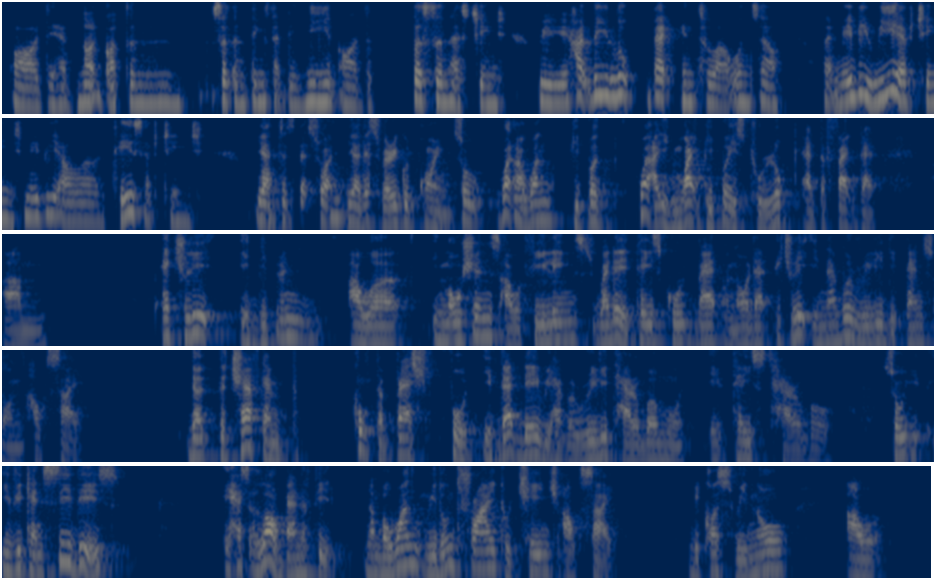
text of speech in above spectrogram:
or they have not gotten certain things that they need or the person has changed. We hardly look back into our own self. Like maybe we have changed, maybe our tastes have changed. Yeah, that's, that's what. Yeah, that's a very good point. So what I want people, what I invite people is to look at the fact that um, actually it depends our emotions, our feelings, whether it tastes good, bad, or all that. Actually, it never really depends on outside. The the chef can cook the best food. If that day we have a really terrible mood, it tastes terrible. So if you can see this, it has a lot of benefit. Number one, we don't try to change outside because we know our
